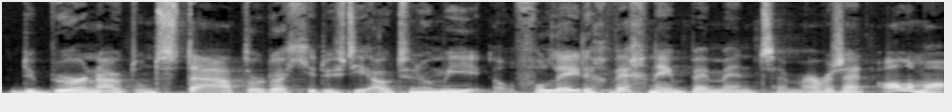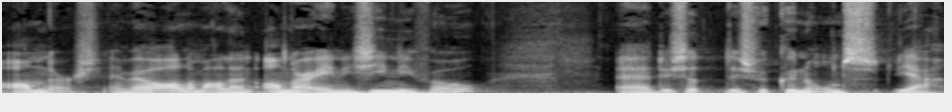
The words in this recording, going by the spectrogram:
de burn-out ontstaat doordat je dus die autonomie volledig wegneemt bij mensen. Maar we zijn allemaal anders en we hebben allemaal een ander energieniveau. Uh, dus, dat, dus we kunnen ons, ja,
